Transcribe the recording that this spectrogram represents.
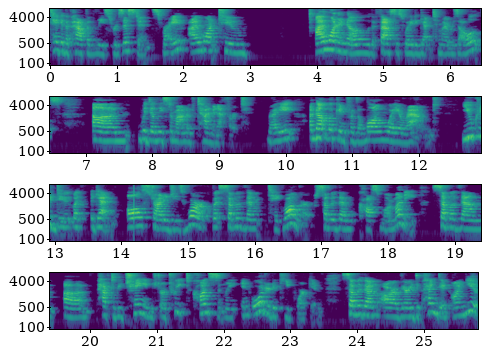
taking the path of least resistance right? I want to i want to know the fastest way to get to my results um, with the least amount of time and effort right? I'm not looking for the long way around. You could do like again all strategies work but some of them take longer. Some of them cost more money some of them um, have to be changed or tweaked constantly in order to keep working. Some of them are very dependent on you.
